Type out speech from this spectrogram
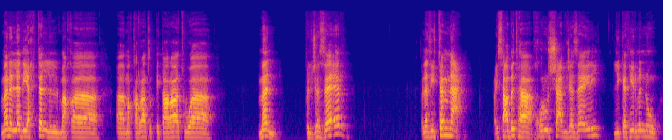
من الذي يحتل المق... مقرات القطارات؟ ومن؟ في الجزائر؟ الذي تمنع عصابتها خروج الشعب الجزائري اللي كثير منه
